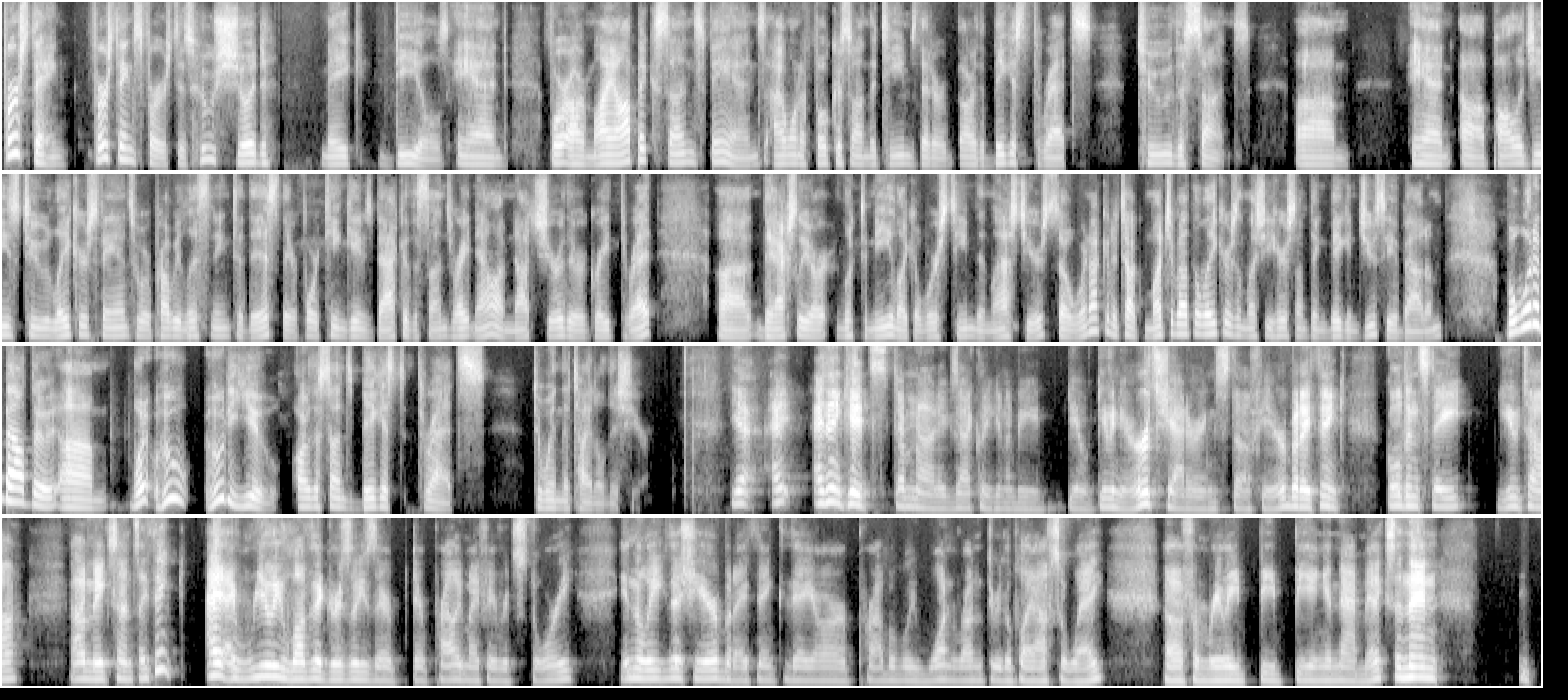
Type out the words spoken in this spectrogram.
first thing, first things first is who should make deals. And for our myopic Suns fans, I want to focus on the teams that are are the biggest threats to the Suns. Um, and uh, apologies to Lakers fans who are probably listening to this. They're 14 games back of the Suns right now. I'm not sure they're a great threat. Uh, they actually are look to me like a worse team than last year. So we're not going to talk much about the Lakers unless you hear something big and juicy about them. But what about the um, what who who do you are the Suns' biggest threats to win the title this year? Yeah, I I think it's I'm not exactly going to be you know giving you earth shattering stuff here, but I think Golden State, Utah uh, makes sense. I think I, I really love the Grizzlies. They're they're probably my favorite story in the league this year, but I think they are probably one run through the playoffs away uh, from really be being in that mix. And then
